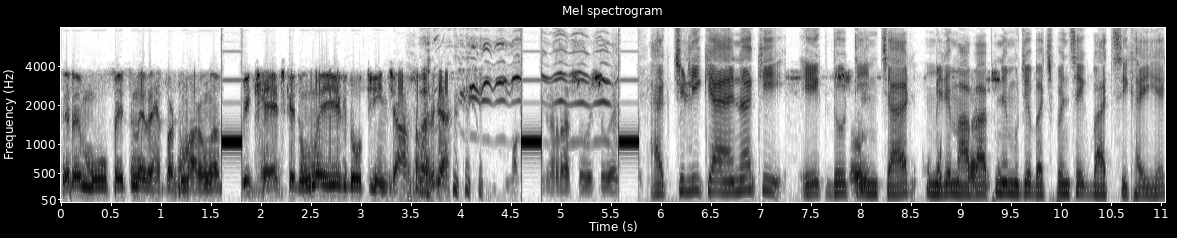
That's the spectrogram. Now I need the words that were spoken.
तेरे मुँह पे इतने रहपट मारूँगा भी खींच के दूँगा एक दो तीन चार समझ गया? कर रहा सुबह सुबह। एक्चुअली क्या है ना कि एक दो तीन चार मेरे माँ बाप ने मुझे बचपन से एक बात सिखाई है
